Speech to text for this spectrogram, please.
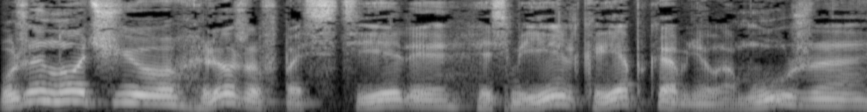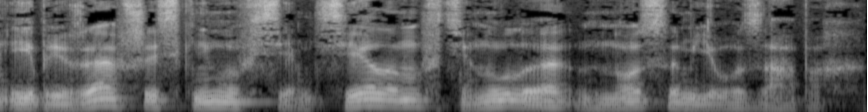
Уже ночью, лежа в постели, Эсмиель крепко обняла мужа и, прижавшись к нему всем телом, втянула носом его запах.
